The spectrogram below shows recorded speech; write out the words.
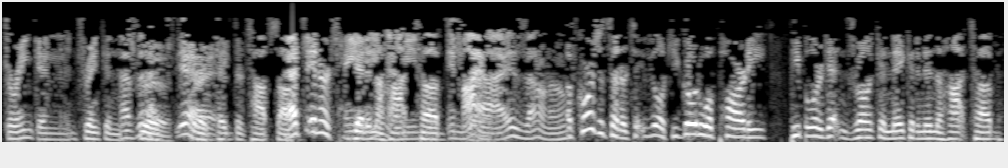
drink and drink and screw. Yeah, Sure, take their tops off. That's entertaining. Get in the I hot mean, tub. In my eyes, I don't know. Of course, it's entertaining. Look, you go to a party, people are getting drunk and naked and in the hot tub.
